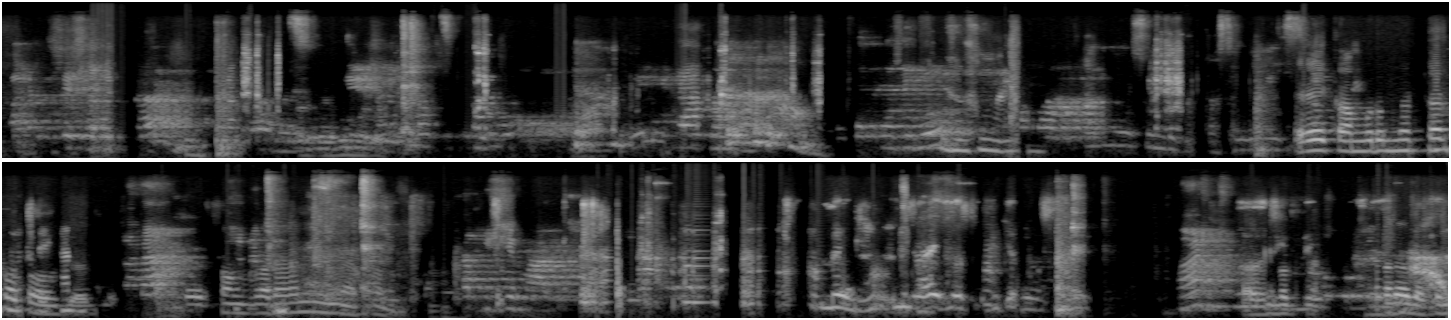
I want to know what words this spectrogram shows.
বাংলাদেশের স্বাধীনতা এই কামরুমেরটা কত? সংবিধান এখন। ছাব্বিশে মার্চ। মার্চ আর এগুলো তারা রকম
